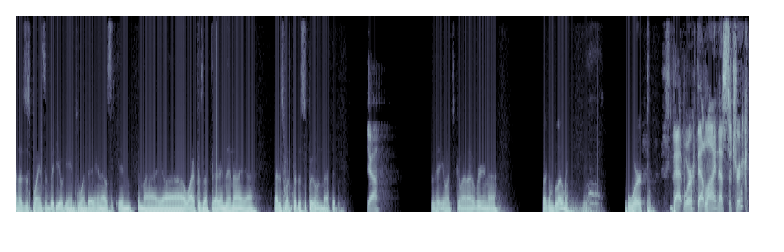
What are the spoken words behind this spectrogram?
and I was just playing some video games one day, and I was in, and my uh, wife was up there, and then I uh, I just went for the spoon method. Yeah. said, "Hey, why don't you come on over here and uh, fucking blow me. Worked. That worked. That line. That's the trick.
